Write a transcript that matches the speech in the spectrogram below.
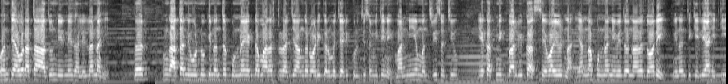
पण त्यावर आता अजून निर्णय झालेला नाही. तर मग आता निवडणुकीनंतर पुन्हा एकदा महाराष्ट्र राज्य अंगणवाडी कर्मचारी कृती समितीने माननीय मंत्री सचिव एकात्मिक बाल विकास सेवा योजना यांना पुन्हा निवेदनाद्वारे विनंती केली आहे की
